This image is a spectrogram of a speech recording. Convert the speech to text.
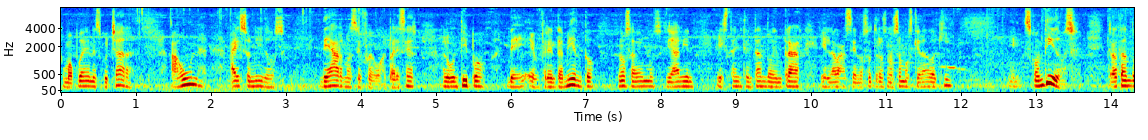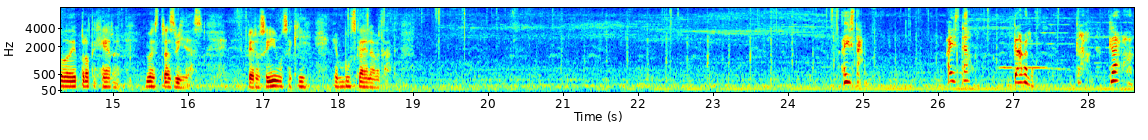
Como pueden escuchar, aún hay sonidos de armas de fuego, al parecer algún tipo de enfrentamiento. No sabemos si alguien está intentando entrar en la base. Nosotros nos hemos quedado aquí eh, escondidos, tratando de proteger nuestras vidas. Pero seguimos aquí en busca de la verdad. Ahí está. Ahí está. Grábalo. Graba, graba,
